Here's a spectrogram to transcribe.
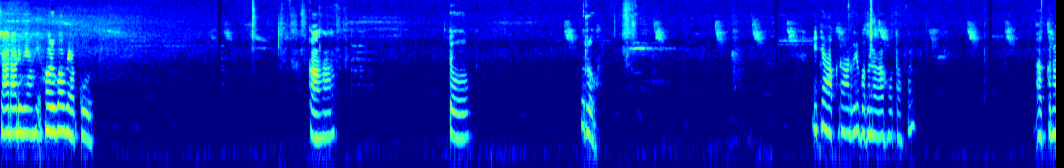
चार आडवे आहे. हळवा व्याकुळ. का? त र। इथे अकरा आडवे बघणार आहोत आपण। अकरा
